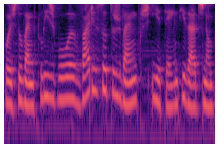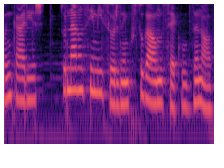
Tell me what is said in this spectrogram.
Depois do Banco de Lisboa, vários outros bancos e até entidades não bancárias tornaram-se emissores em Portugal no século XIX.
